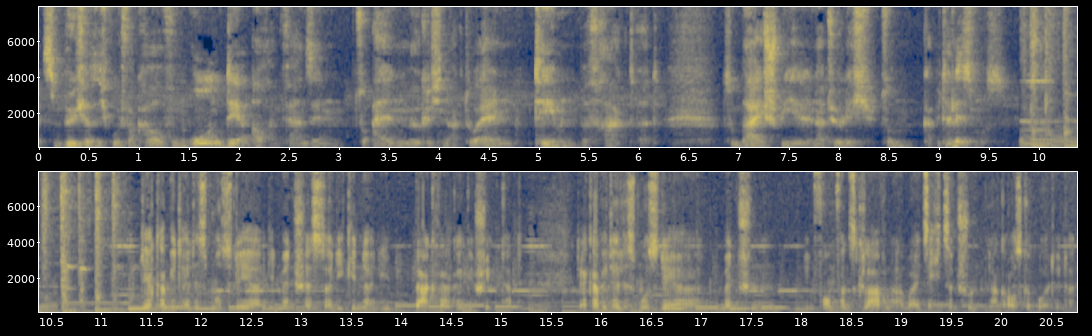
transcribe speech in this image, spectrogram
dessen Bücher sich gut verkaufen und der auch im Fernsehen zu allen möglichen aktuellen Themen befragt wird. Zum Beispiel natürlich zum Kapitalismus. Der Kapitalismus, der in Manchester die Kinder in die Bergwerke geschickt hat. Der Kapitalismus, der Menschen in Form von Sklavenarbeit 16 Stunden lang ausgebeutet hat,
